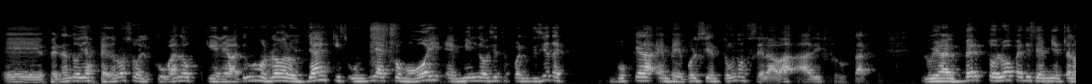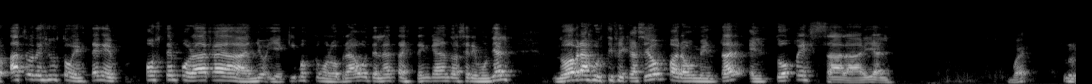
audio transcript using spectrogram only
eh, Fernando Díaz Pedroso, el cubano que le batió un jonrón a los Yankees un día como hoy, en 1947. Búsquela en Béisbol 101, se la va a disfrutar. Luis Alberto López dice: Mientras los Astros de Houston estén en postemporada cada año y equipos como los Bravos de Atlanta estén ganando la Serie Mundial, no habrá justificación para aumentar el tope salarial. Bueno. Mm.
